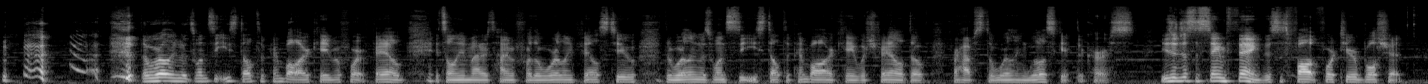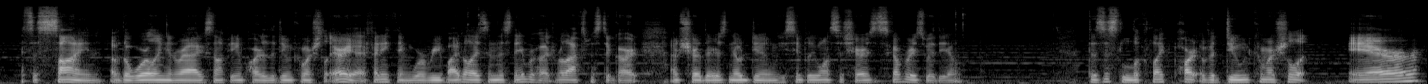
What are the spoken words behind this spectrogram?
the Whirling was once the East Delta Pinball Arcade before it failed. It's only a matter of time before the Whirling fails too. The Whirling was once the East Delta Pinball Arcade which failed, though perhaps the Whirling will escape the curse. These are just the same thing. This is Fallout 4 tier bullshit. It's a sign of the whirling and rags not being part of the Doom commercial area. If anything, we're revitalizing this neighborhood. Relax, Mr. Garte. I'm sure there is no Doom. He simply wants to share his discoveries with you. Does this look like part of a doomed commercial air?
